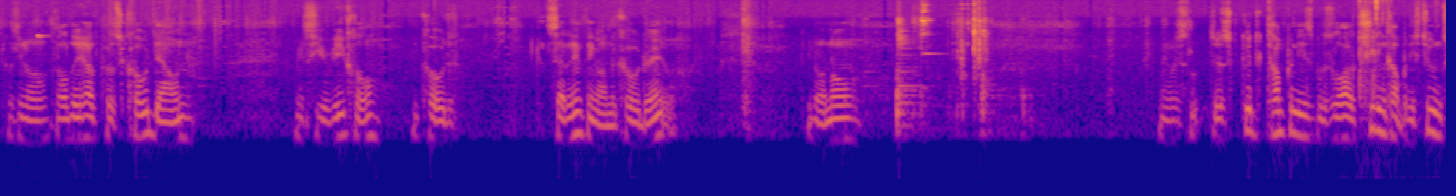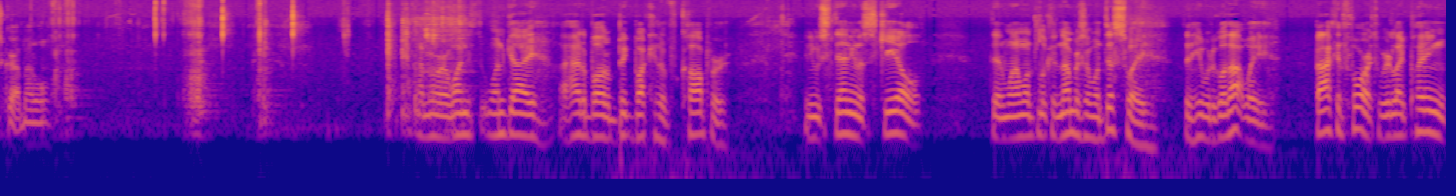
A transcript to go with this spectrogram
Because you know, all they have to put is code down. You see your vehicle, the code. You can set anything on the code, right? You don't know. There's, there's good companies, but there's a lot of cheating companies too in scrap metal. I remember one one guy, I had about a big bucket of copper, and he was standing on a scale. Then when I went to look at the numbers, I went this way. Then he would go that way, back and forth. We were like playing,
